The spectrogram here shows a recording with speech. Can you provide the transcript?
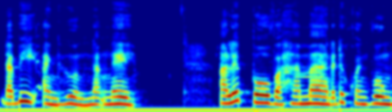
đã bị ảnh hưởng nặng nề. Aleppo và Hama đã được khoanh vùng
